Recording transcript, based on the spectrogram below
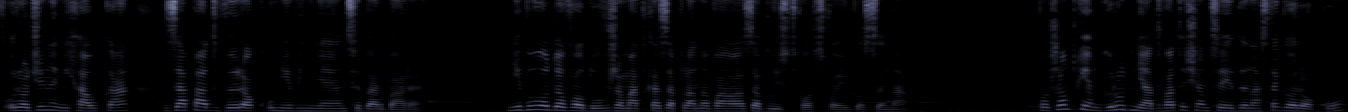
w urodziny Michałka zapadł wyrok uniewinniający Barbarę. Nie było dowodów, że matka zaplanowała zabójstwo swojego syna. Początkiem grudnia 2011 roku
